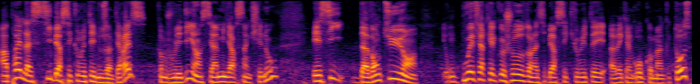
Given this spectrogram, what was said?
Après, la cybersécurité nous intéresse, comme je vous l'ai dit, hein, c'est un milliard chez nous. Et si d'aventure on pouvait faire quelque chose dans la cybersécurité avec un groupe comme Atos,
